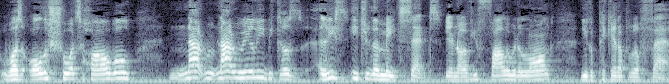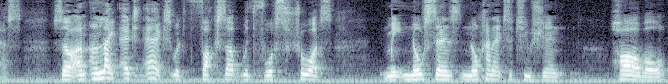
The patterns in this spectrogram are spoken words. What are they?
was all the shorts horrible? Not, not really, because at least each of them made sense. You know, if you follow it along, you can pick it up real fast. So, un- unlike XX, which fucks up with four shorts, made no sense, no kind of execution, horrible.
